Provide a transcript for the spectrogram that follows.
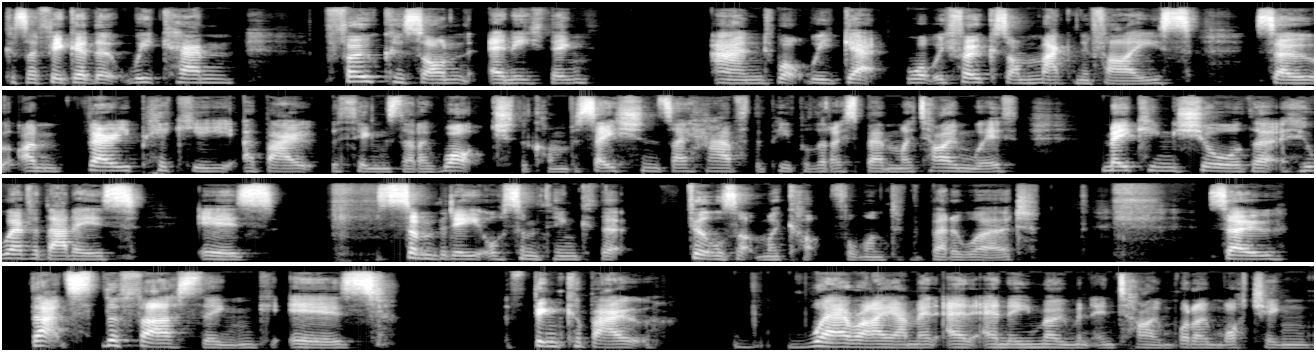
because I figure that we can focus on anything and what we get what we focus on magnifies. So i'm very picky about the things that i watch the conversations i have the people that i spend my time with making sure that whoever that is is somebody or something that fills up my cup for want of a better word. So that's the first thing is think about where i am at any moment in time what i'm watching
